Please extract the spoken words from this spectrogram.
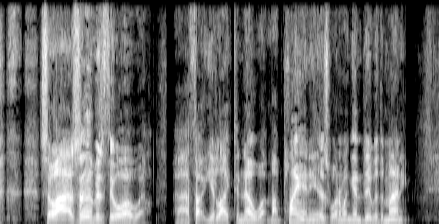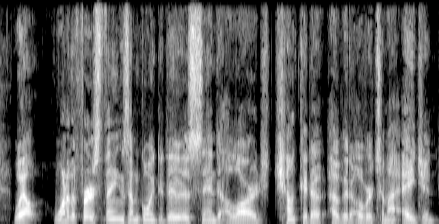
so I assume it's the oil well. Uh, I thought you'd like to know what my plan is. What am I going to do with the money? Well, one of the first things I'm going to do is send a large chunk of it over to my agent.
